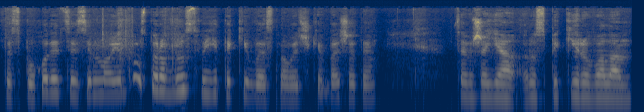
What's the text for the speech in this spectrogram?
хтось погодиться зі мною. Просто роблю свої такі висновочки. Бачите, це вже я розпікірувала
